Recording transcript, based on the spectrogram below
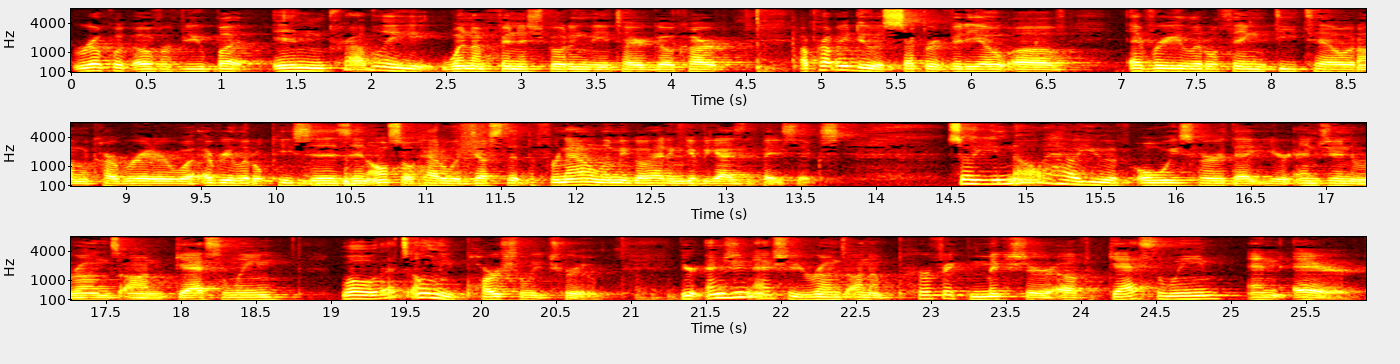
real quick overview, but in probably when I'm finished building the entire go-kart, I'll probably do a separate video of every little thing detailed on the carburetor, what every little piece is, and also how to adjust it. But for now, let me go ahead and give you guys the basics. So you know how you have always heard that your engine runs on gasoline? Well, that's only partially true. Your engine actually runs on a perfect mixture of gasoline and air.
